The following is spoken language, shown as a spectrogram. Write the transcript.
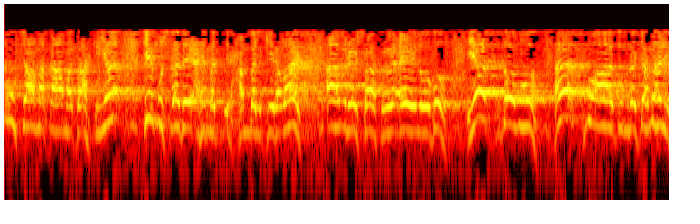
اونچا مقام ادا کیا کہ مسند احمد بن حنبل کی روایت آپ نے ساتھ اے لوگوں یس دو معدم جمل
